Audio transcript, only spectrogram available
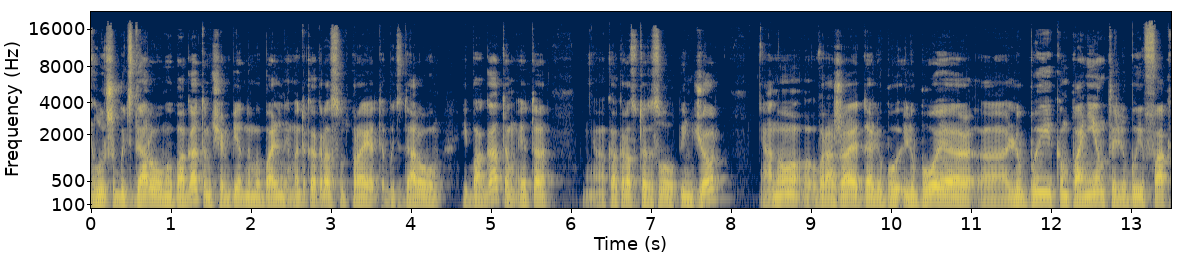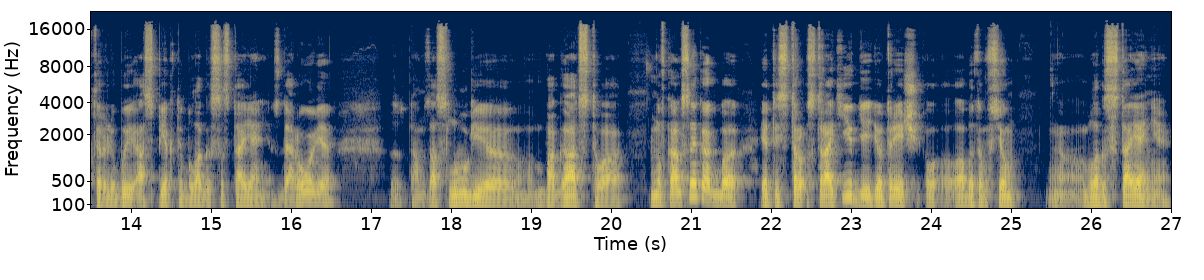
лучше быть здоровым и богатым, чем бедным и больным. Это как раз вот про это. Быть здоровым и богатым – это э, как раз вот это слово «пинджор», оно выражает да, любое, любое, э, любые компоненты, любые факторы, любые аспекты благосостояния. Здоровье, там, заслуги, богатство. Но в конце как бы этой строки, где идет речь об этом всем э, благосостоянии,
